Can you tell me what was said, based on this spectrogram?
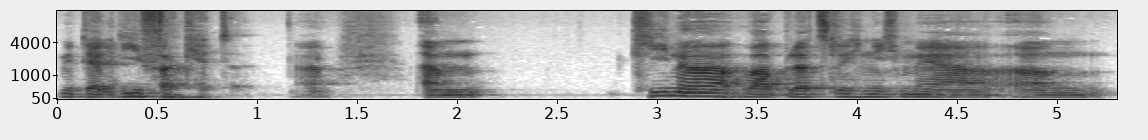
mit der Lieferkette. Ja. Ähm, China war plötzlich nicht mehr ähm,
